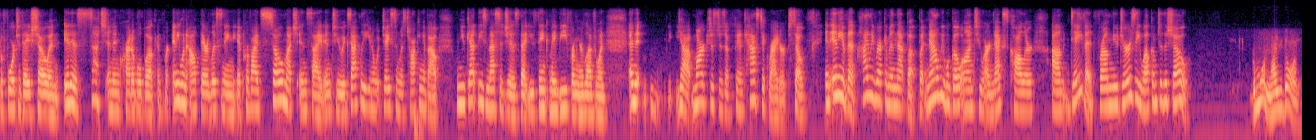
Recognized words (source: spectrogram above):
before today's show. And it is such an incredible book. And for anyone out there listening, it provides so much insight into exactly, you know, what Jason was talking about. When you get these messages that you think may be from your loved one. And it, yeah, Mark just is a fantastic writer. So, in any event, highly recommend that book. But now we will go on to our next caller, um, David from New Jersey. Welcome to the show. Good morning. How are you doing?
